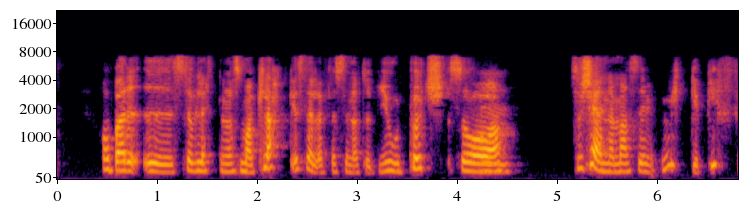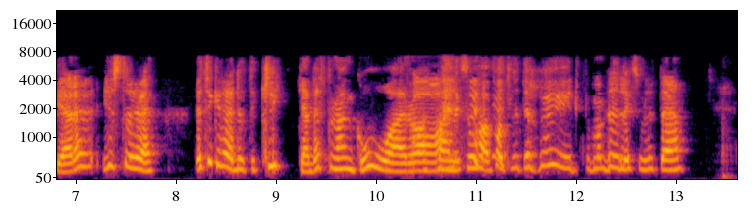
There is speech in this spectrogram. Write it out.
hoppar i stövletterna som har klack istället för sina typ jordputsch så, mm. så känner man sig mycket piffigare. Just det, vet, jag tycker det är lite klickandet när man går och ja. att man liksom har fått lite höjd för man blir liksom lite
